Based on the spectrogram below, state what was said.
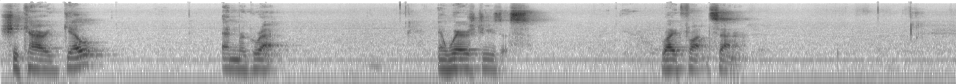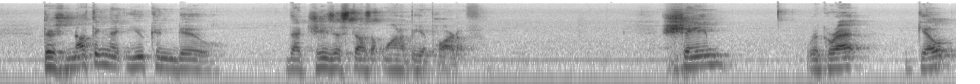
she carried guilt, and regret. And where's Jesus? Right front and center. There's nothing that you can do that Jesus doesn't want to be a part of. Shame, regret, guilt,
